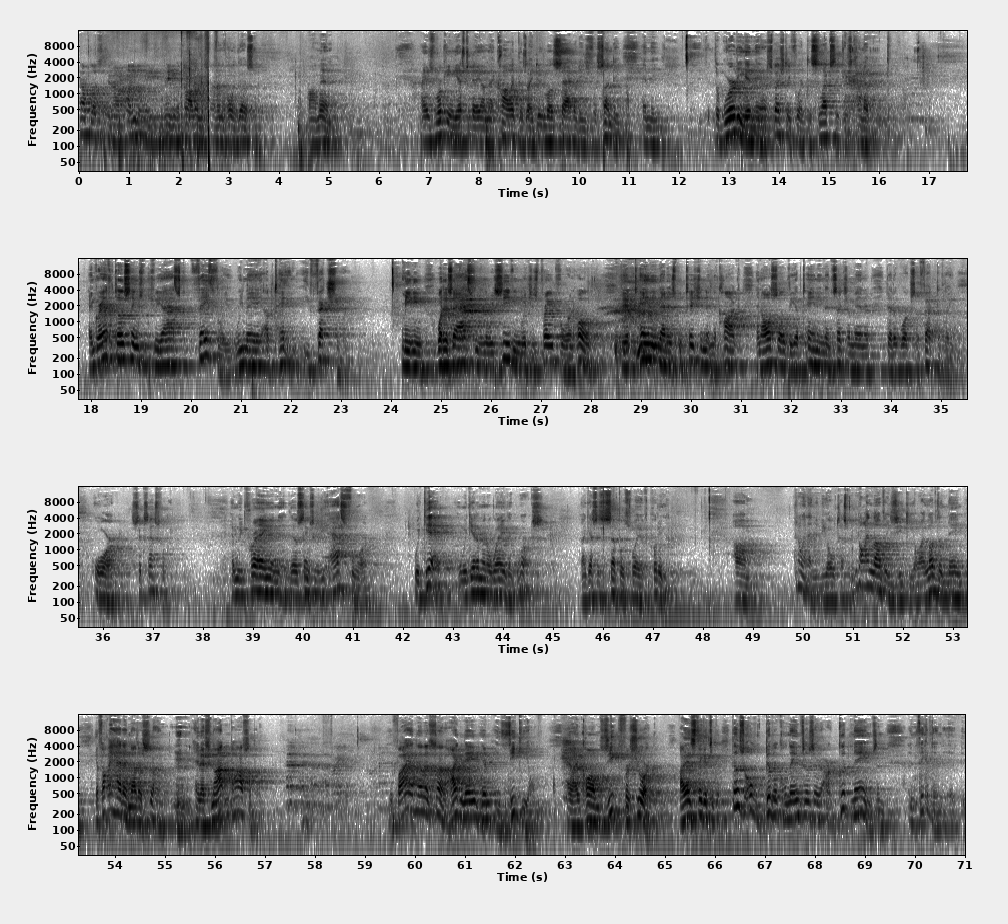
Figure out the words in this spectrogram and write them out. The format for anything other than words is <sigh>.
Help us in our unbelief. In the name of the Father, and the Son, and the Holy Ghost. Amen. I was working yesterday on that collect as I do most Saturdays for Sunday, and the the wording in there, especially for a dyslexic, is kind of. And grant that those things which we ask faithfully, we may obtain effectually. Meaning, what is asked and the receiving which is prayed for and hope, the obtaining that is petitioned in the collect, and also the obtaining in such a manner that it works effectively or successfully. And we pray, and those things we ask for we get, and we get them in a way that works. I guess it's the simplest way of putting it. Um, then I went into the Old Testament. You know, I love Ezekiel. I love the name. If I had another son, <clears throat> and it's not impossible, if I had another son, I'd name him Ezekiel, and I'd call him Zeke for short. I just think it's a, those old biblical names. Those are, are good names, and and think of the,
